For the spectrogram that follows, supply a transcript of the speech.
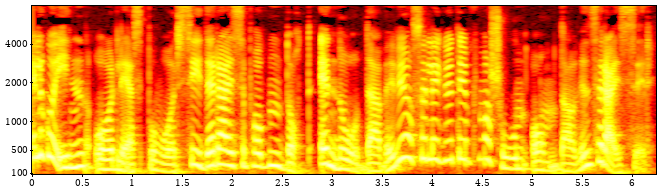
eller gå inn og les på vår side reisepodden.no. Der vil vi også legge ut informasjon om dagens reiser.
